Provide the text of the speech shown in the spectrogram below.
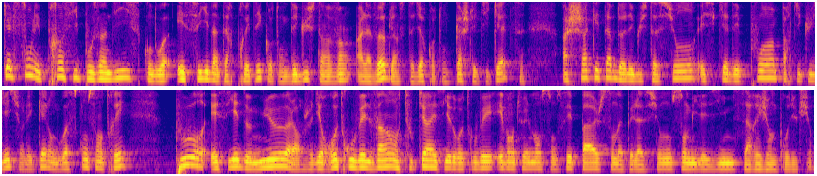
quels sont les principaux indices qu'on doit essayer d'interpréter quand on déguste un vin à l'aveugle, hein, c'est-à-dire quand on cache l'étiquette À chaque étape de la dégustation, est-ce qu'il y a des points particuliers sur lesquels on doit se concentrer pour essayer de mieux, alors je veux dire retrouver le vin, en tout cas essayer de retrouver éventuellement son cépage, son appellation, son millésime, sa région de production?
